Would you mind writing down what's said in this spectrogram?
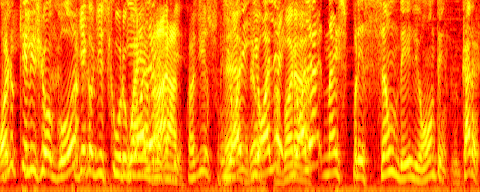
olha o que ele jogou. Por que, que eu disse que o Uruguai é olha- drogado? Por causa disso. E olha, e, olha, Agora- e olha na expressão dele ontem. Cara,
